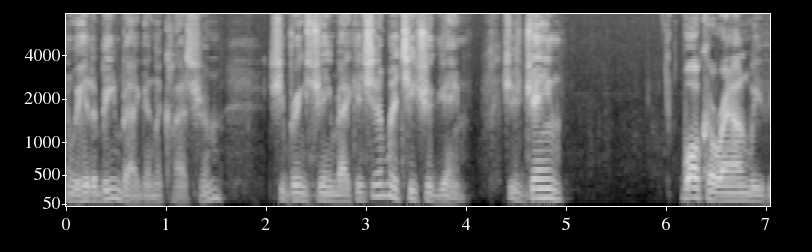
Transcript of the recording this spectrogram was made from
And we hit a beanbag in the classroom. She brings Jane back in. She said, I'm going to teach you a game. She says, Jane, walk around. We,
